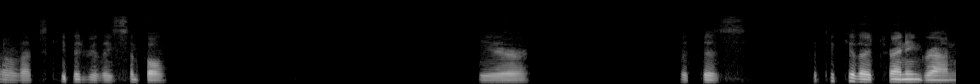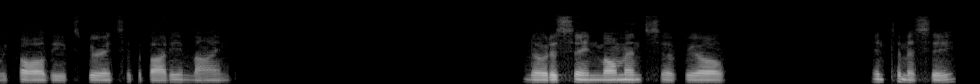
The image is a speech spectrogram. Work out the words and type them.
So let's keep it really simple. Here, with this particular training ground we call the experience of the body and mind, noticing moments of real intimacy,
